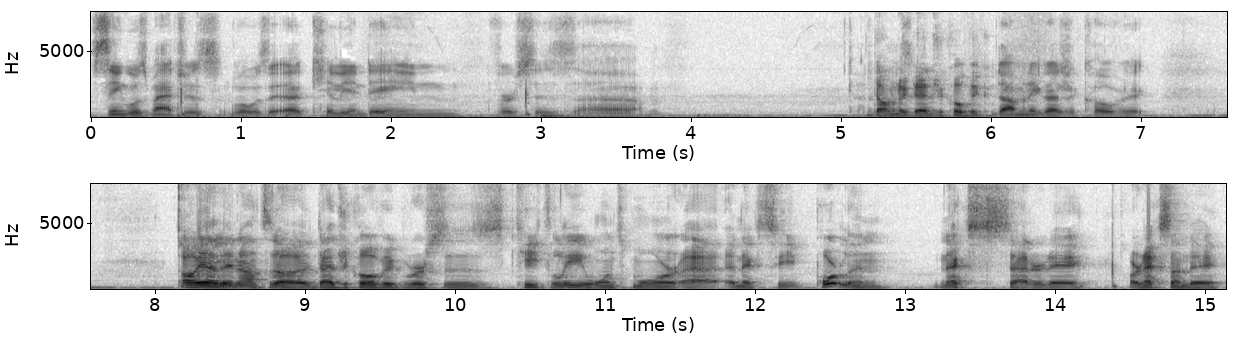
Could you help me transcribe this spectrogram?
singles matches. What was it? Uh, Killian Dain versus um, God, Dominic? Dijakovic. Dominic Dijakovic. Oh yeah, I they announced uh, Dijakovic versus Keith Lee once more at NXT Portland next Saturday or next Sunday.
